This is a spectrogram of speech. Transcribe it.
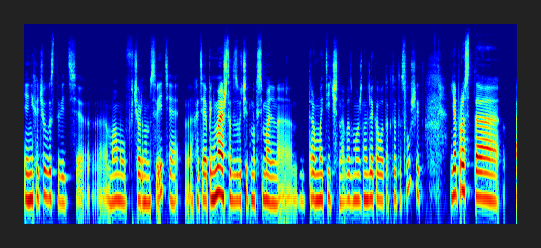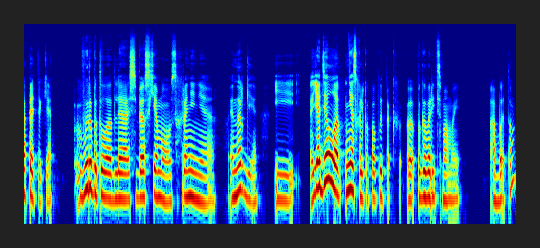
Я не хочу выставить э, маму в черном свете, хотя я понимаю, что это звучит максимально травматично, возможно, для кого-то, кто это слушает. Я просто, опять-таки, выработала для себя схему сохранения энергии, и я делала несколько попыток э, поговорить с мамой об этом,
